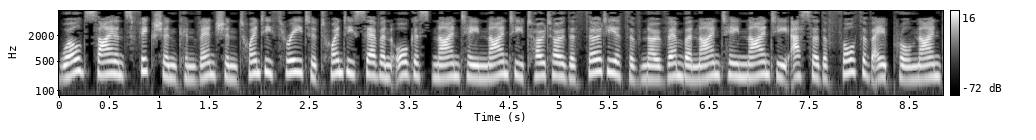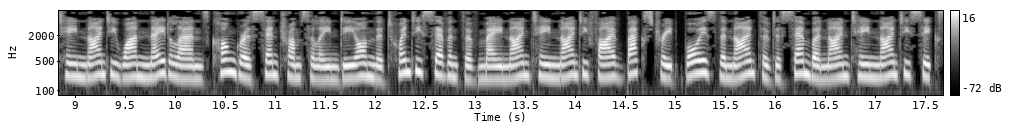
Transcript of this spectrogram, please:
World Science Fiction Convention 23 to 27 August 1990 Toto the 30th of November 1990 Assa the 4th of April 1991 Nederlands Congress Centrumceline Dion the 27th of May 1995 Backstreet Boys the 9th of December 1996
